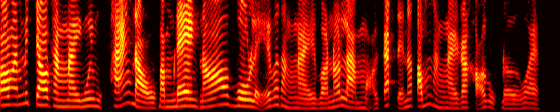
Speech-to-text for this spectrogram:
con em nó cho thằng này nguyên một tháng đầu bầm đen. Nó vô lễ với thằng này và nó làm mọi cách để nó tống thằng này ra khỏi cuộc đời của em.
